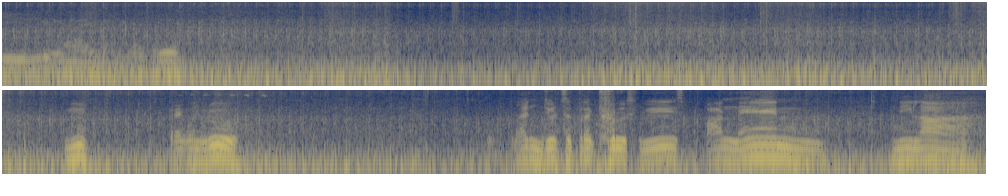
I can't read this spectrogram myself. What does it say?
Cilik ay bro. Hmm. Trek bro. Lanjut setrek terus wis panen. Nila.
